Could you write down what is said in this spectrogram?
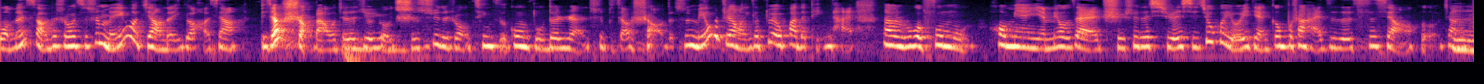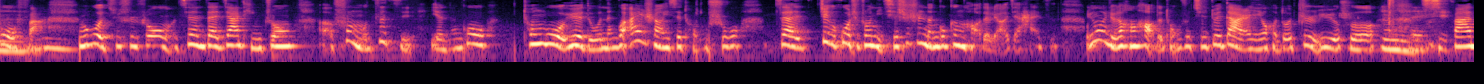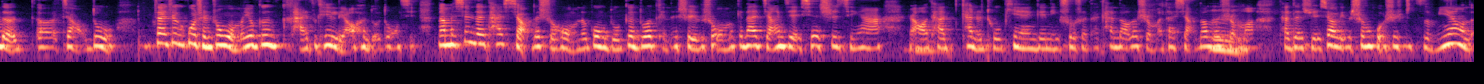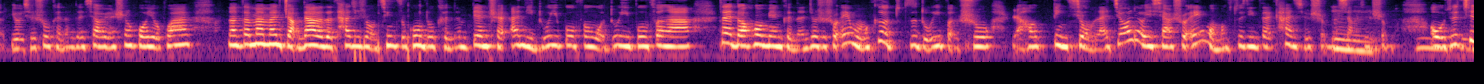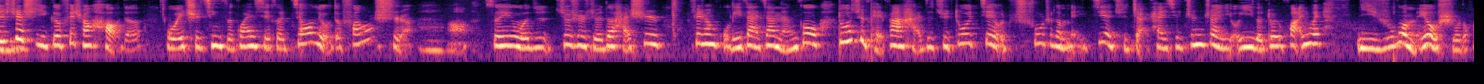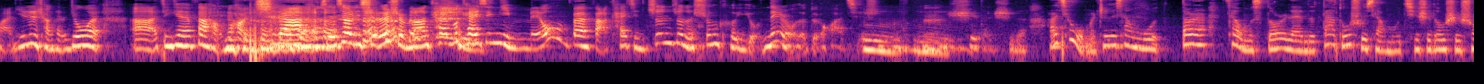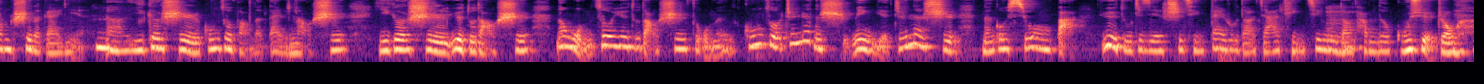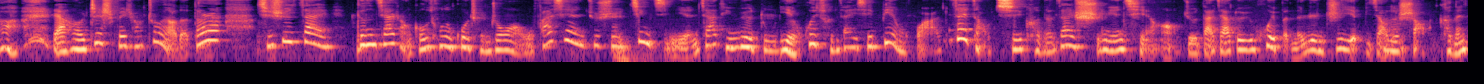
我们小的时候其实没有这样的一个，好像比较少吧。我觉得就有持续的这种亲子共读的人是比较少的，所以没有这样一个对话的平台。那如果父母后面也没有在持续的学习，就会有一点跟不上孩子的思想和这样的步伐。如果就是说我们现在在家庭中，呃，父母自己也能够。通过阅读能够爱上一些童书，在这个过程中，你其实是能够更好的了解孩子，因为我觉得很好的童书其实对大人也有很多治愈和嗯启发的呃角度。在这个过程中，我们又跟孩子可以聊很多东西。那么现在他小的时候，我们的共读更多肯定是有的时候我们跟他讲解一些事情啊，然后他看着图片给你说说他看到了什么，他想到了什么，他在学校里的生活是怎么样的。有些书可能跟校园生活有关。那在慢慢长大了的他这种亲子共读可能变成，哎，你读一部分，我读一部分啊。再到后面可能就是说，哎，我们各自读一本书，然后定期我们来交流一下，说，哎，我们最近在看些什么，想些什么。哦，我觉得其实这是一个非常好的维持亲子关系和交流的方式啊，所以我就就是觉得还是非常鼓励大家能够多去陪伴孩子，去多借由书这个媒介去展开一些真正有意义的对话。因为你如果没有书的话，你日常可能就问啊，今天饭好不好吃啊？学校里学了什么？开不开心？你没有办法开启真正的深刻有内容的对话。其实，嗯嗯，是的，是的。而且我们这个项目，当然在我们 Storyland 的大多数项目其实都是双师的概念啊、一个是工作坊的带领老师，一个是阅读导师。那我们作为阅读导师，我们工作真正的使命，也真的是能够希望把。阅读这件事情带入到家庭，进入到他们的骨血中，哈、然后这是非常重要的。当然，其实，在跟家长沟通的过程中啊，我发现就是近几年家庭阅读也会存在一些变化。在早期，可能在十年前啊，就大家对于绘本的认知也比较的少，可能。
